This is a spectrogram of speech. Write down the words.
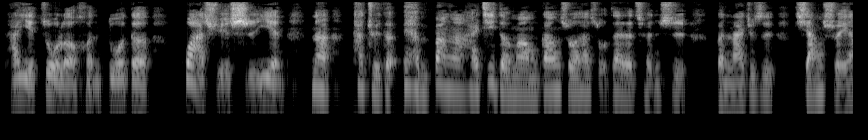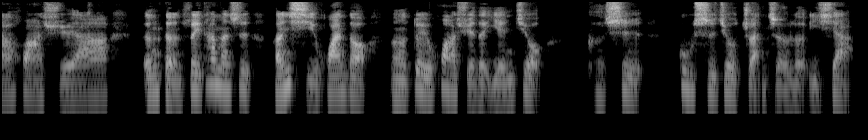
他也做了很多的。化学实验，那他觉得诶很棒啊，还记得吗？我们刚刚说他所在的城市本来就是香水啊、化学啊等等，所以他们是很喜欢的，嗯、对化学的研究。可是故事就转折了一下，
